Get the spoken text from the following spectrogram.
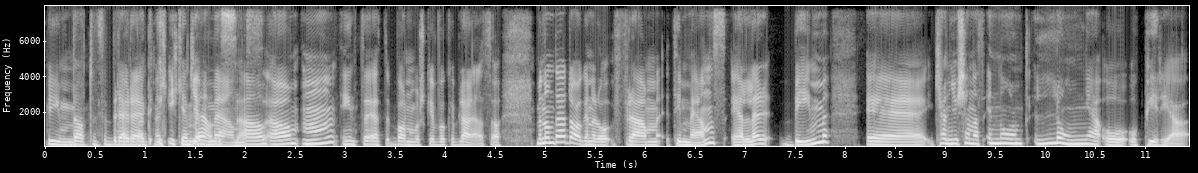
BIM. datum för beräknad icke-mens. icke-mens. Ja. Ja, mm, inte ett barnmorskevokabulär alltså. Men de där dagarna då fram till mens, eller BIM, eh, kan ju kännas enormt långa och, och pirriga.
